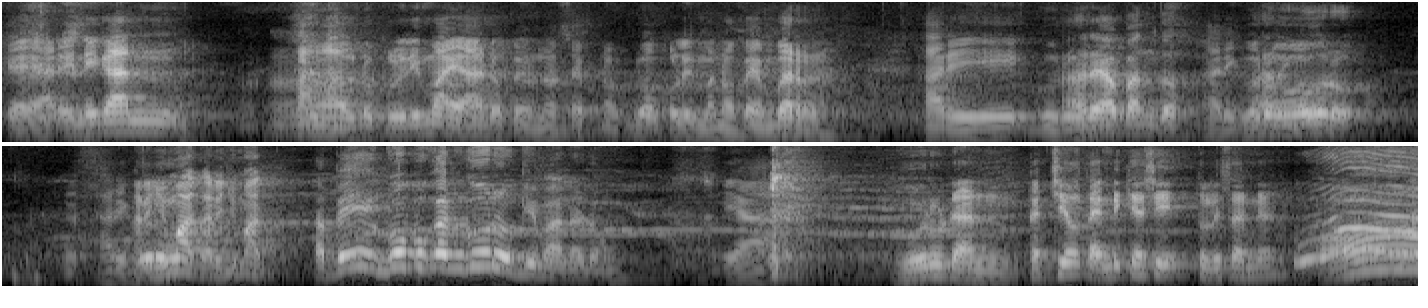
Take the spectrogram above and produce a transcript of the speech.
Oke, hari ini kan tanggal 25 ya, 25 November, 25 November. Hari guru. Hari apa tuh? Hari guru. Hari guru. Hari Hari Jumat, hari Jumat. Tapi gue bukan guru gimana dong? Ya. Guru dan kecil tendiknya sih tulisannya. Oh.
